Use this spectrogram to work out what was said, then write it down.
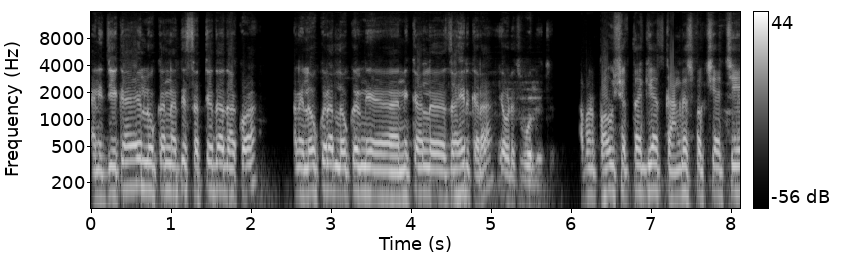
आणि जे काय आहे लोकांना ते सत्यता दाखवा. आणि लवकरात लवकर नि- निकाल जाहीर करा एवढंच बोलू इच्छितो आपण पाहू शकता की आज काँग्रेस पक्षाचे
